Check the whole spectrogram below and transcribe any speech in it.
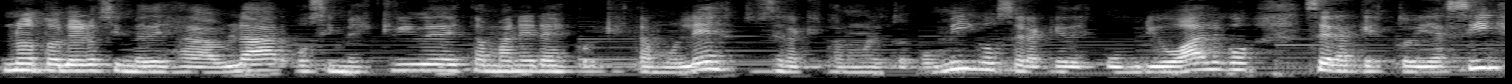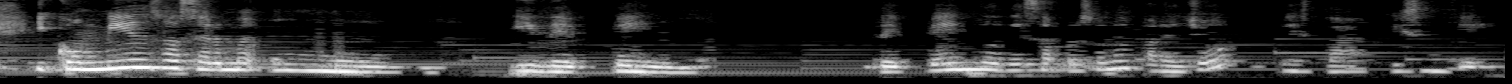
no tolero si me deja de hablar o si me escribe de esta manera es porque está molesto, será que está molesto conmigo, será que descubrió algo, será que estoy así y comienzo a hacerme un mundo y dependo, dependo de esa persona para yo estar y sentir.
